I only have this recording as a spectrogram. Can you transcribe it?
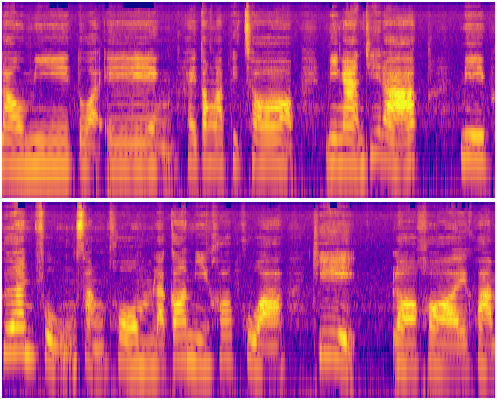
เรามีตัวเองให้ต้องรับผิดชอบ มีงานที่รัก มีเพื่อนฝูงสังคม แล้วก็มีครอบครัวที่รอคอยความ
